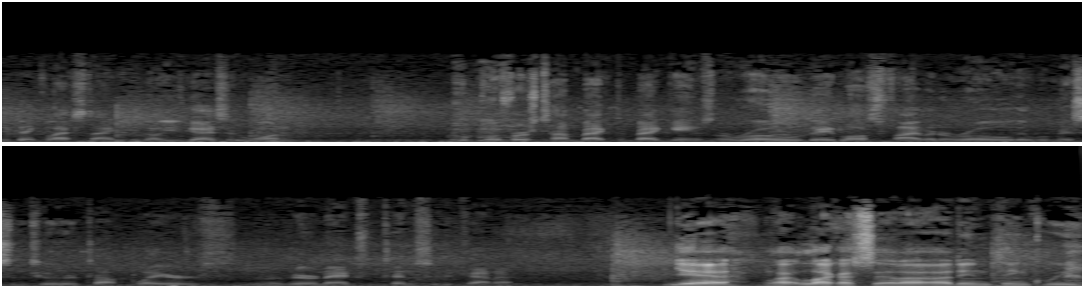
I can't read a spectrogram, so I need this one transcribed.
You think last night? You know, you guys had won for the first time back-to-back games in a row. They'd lost five in a row. They were missing two of their top players. You know, a natural tendency to kind of? Yeah, like, like I said, I, I, didn't think we,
